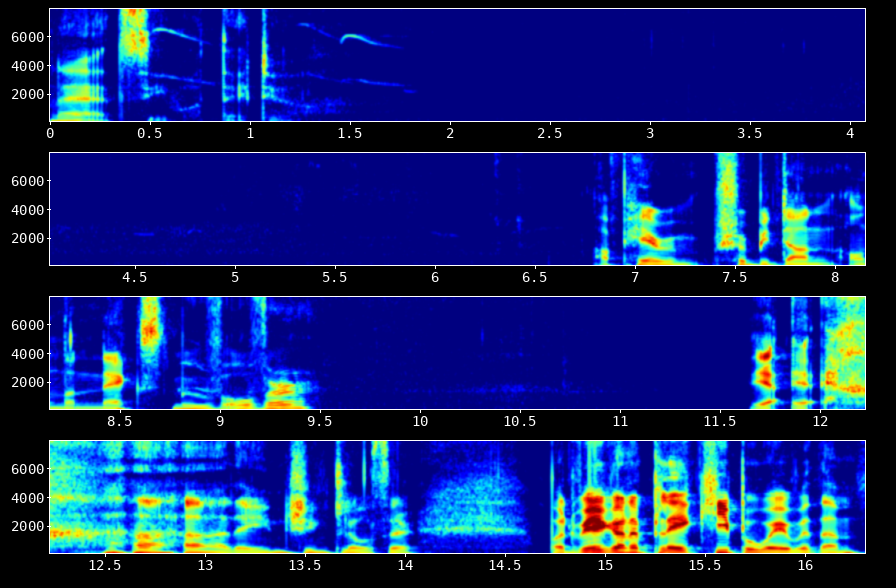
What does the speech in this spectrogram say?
Let's see what they do. Up here should be done on the next move over. Yeah, yeah. they inching closer. But we're gonna play keep away with them.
